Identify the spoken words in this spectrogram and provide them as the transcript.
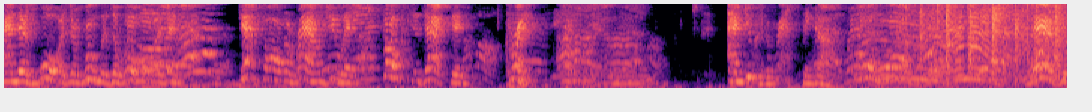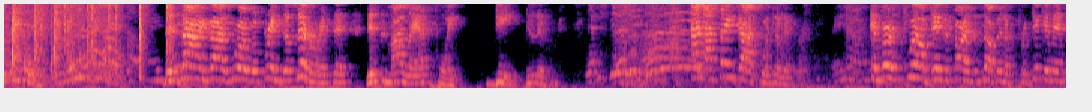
and there's wars and rumors of wars and death all around you and folks is acting crazy, Uh-huh. and you can rest in God. Amen. There's your reward. Design God's word will bring deliverance, and this is my last point. D, deliverance. And I thank God for deliverance. In verse 12, David finds himself in a predicament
